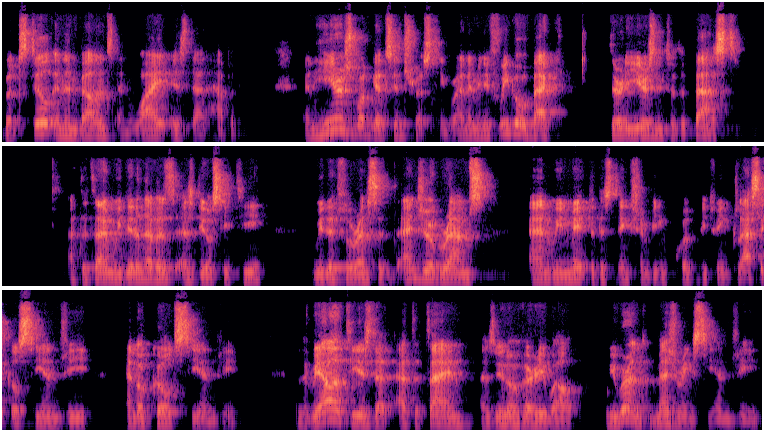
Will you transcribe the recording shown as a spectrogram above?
but still an imbalance. And why is that happening? And here's what gets interesting, right? I mean, if we go back 30 years into the past, at the time we didn't have SDOCT, we did fluorescent angiograms, and we made the distinction being, between classical CNV and occult CNV. The reality is that at the time, as you know very well, we weren't measuring CNV,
